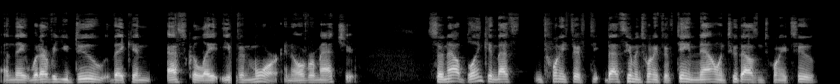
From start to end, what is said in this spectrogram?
And they, whatever you do, they can escalate even more and overmatch you. So now Blinken, that's in 2015, that's him in 2015. Now in 2022,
